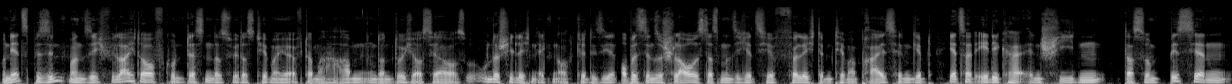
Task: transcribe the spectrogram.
Und jetzt besinnt man sich vielleicht auch aufgrund dessen, dass wir das Thema hier öfter mal haben und dann durchaus ja aus unterschiedlichen Ecken auch kritisieren, ob es denn so schlau ist, dass man sich jetzt hier völlig dem Thema Preis hingibt. Jetzt hat Edeka entschieden, das so ein bisschen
